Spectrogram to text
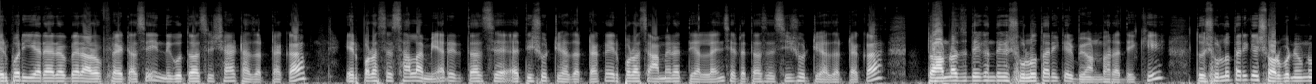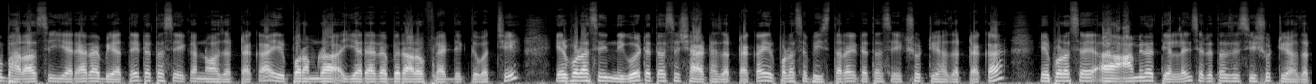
এরপর ইয়ার অ্যারাবিয়ার আরও ফ্লাইট আছে ইন্ডিগোতে আছে ষাট হাজার টাকা। এরপর আছে সালামিয়ার এটাতে আছে তেষট্টি হাজার টাকা। এরপর আছে আমিরাত এয়ারলাইন্স এটাতে আছে ছেষট্টি হাজার টাকা। তো আমরা যদি এখান থেকে ষোলো তারিখের বিমান ভাড়া দেখি, তো ষোলো তারিখে সর্বনিম্ন ভাড়া আছে ইয়ার অ্যারাবিয়াতে এটাতে আছে একান্ন হাজার টাকা। এরপর আমরা ইয়ার অ্যারাবিয়ার আরও ফ্লাইট দেখতে পাচ্ছি। এরপর আছে ইন্ডিগো এটাতে আছে ষাট হাজার টাকা। এরপর আছে ভিস্তারা এটাতে আছে একষট্টি হাজার টাকা। এরপর আছে আমিরাত এয়ারলাইন্স এটাতে আছে ছেষট্টি হাজার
